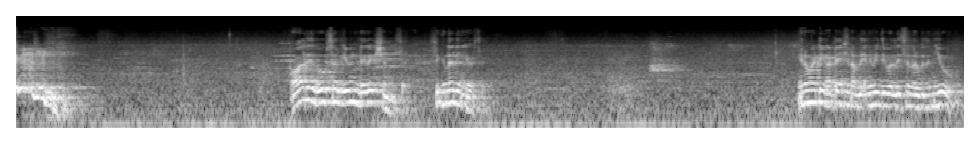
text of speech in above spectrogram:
All these books are giving directions, signaling yourself. Inviting attention of the invisible listener within you.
